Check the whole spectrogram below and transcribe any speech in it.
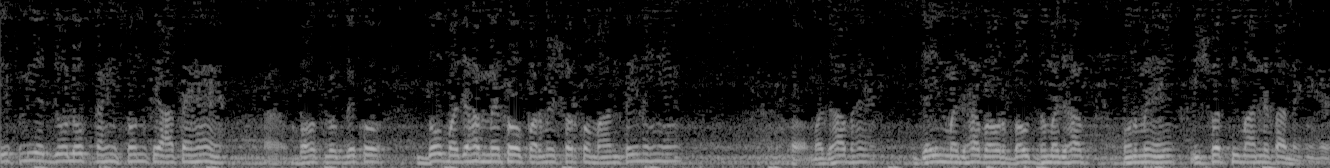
इसलिए जो लोग कहीं सुन के आते हैं बहुत लोग देखो, दो मज़हब में तो परमेश्वर को मानते ही नहीं है। तो मज़हब है, जैन मज़हब और बौद्ध मज़हब, उनमें ईश्वर की मान्यता नहीं है।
